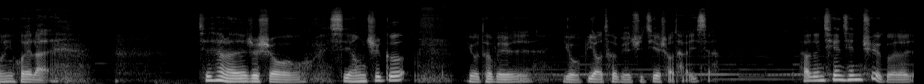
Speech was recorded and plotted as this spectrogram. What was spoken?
欢迎回来。接下来的这首《夕阳之歌》，又特别有必要特别去介绍它一下。它跟《千千阙歌》的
